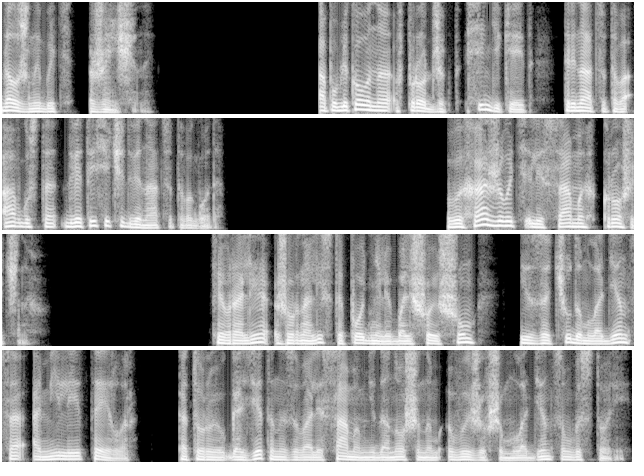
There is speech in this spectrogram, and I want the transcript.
должны быть женщины. Опубликовано в Project Syndicate 13 августа 2012 года. Выхаживать ли самых крошечных? В феврале журналисты подняли большой шум из-за чуда-младенца Амилии Тейлор, которую газеты называли самым недоношенным выжившим младенцем в истории.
